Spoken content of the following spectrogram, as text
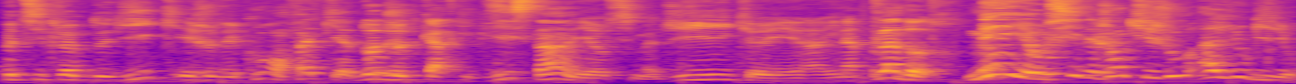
petit club de geek, et je découvre en fait qu'il y a d'autres jeux de cartes qui existent, hein. il y a aussi Magic, il y, en a, plein d'autres. Mais il y a aussi des gens qui jouent à Yu-Gi-Oh!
